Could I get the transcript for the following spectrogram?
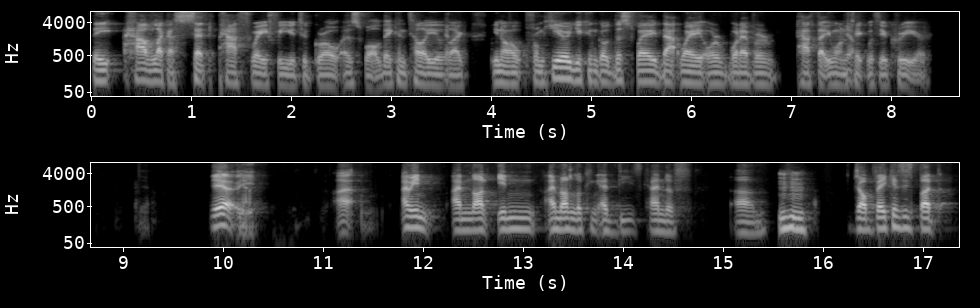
they have like a set pathway for you to grow as well they can tell you yep. like you know from here you can go this way that way or whatever path that you want to yep. take with your career yeah, yeah. I, I mean, I'm not in. I'm not looking at these kind of um, mm-hmm. job vacancies, but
